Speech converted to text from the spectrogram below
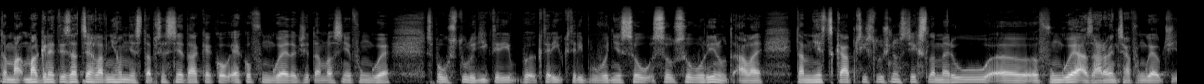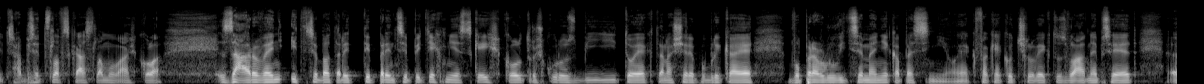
ta magnetizace hlavního města přesně tak jako, jako funguje, takže tam vlastně funguje spoustu lidí, který, který, který původně jsou, jsou, jsou odjinut, ale ta městská příslušnost těch slemerů funguje a zároveň třeba funguje určitě třeba Břeclavská slamová škola. Zároveň i třeba tady ty principy těch městských škol trošku rozbíjí to, jak ta naše republika je opravdu víceméně kapesní. Jo? Jak fakt jako člověk to zvládne přejet uh,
